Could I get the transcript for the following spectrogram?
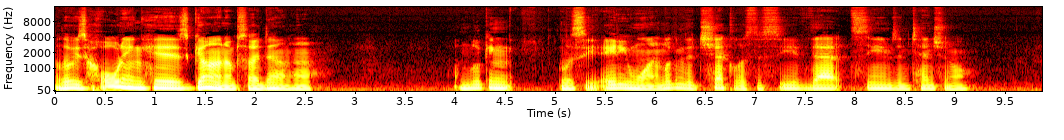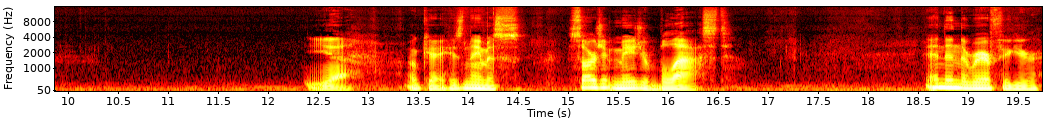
Although he's holding his gun upside down, huh? I'm looking, let's see, 81. I'm looking at the checklist to see if that seems intentional. Yeah. Okay, his name is Sergeant Major Blast. And then the rare figure,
